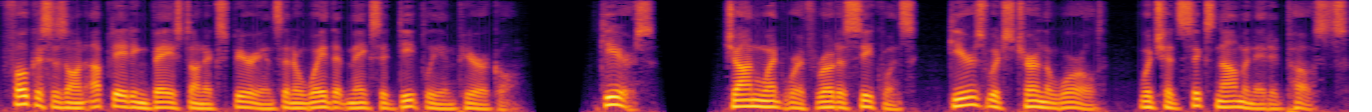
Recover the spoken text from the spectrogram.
focuses on updating based on experience in a way that makes it deeply empirical. Gears. John Wentworth wrote a sequence, Gears Which Turn the World, which had six nominated posts.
